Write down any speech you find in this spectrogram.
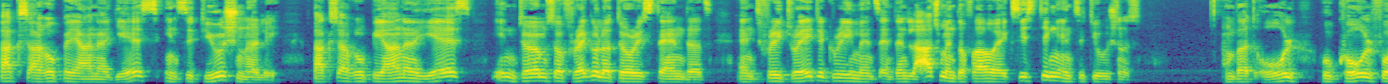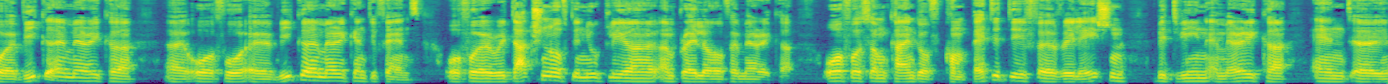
Pax Europiana, yes, institutionally. Pax Europiana, yes, in terms of regulatory standards and free trade agreements and enlargement of our existing institutions. But all who call for a weaker America uh, or for a weaker American defense or for a reduction of the nuclear umbrella of America or for some kind of competitive uh, relation between America and uh,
